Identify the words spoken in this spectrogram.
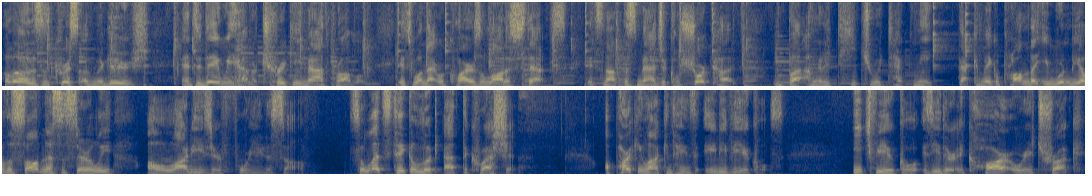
Hello, this is Chris of Magoosh, and today we have a tricky math problem. It's one that requires a lot of steps. It's not this magical shortcut, but I'm gonna teach you a technique that can make a problem that you wouldn't be able to solve necessarily a lot easier for you to solve. So let's take a look at the question. A parking lot contains 80 vehicles. Each vehicle is either a car or a truck,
